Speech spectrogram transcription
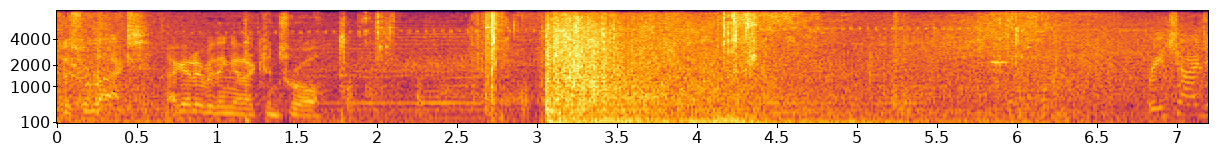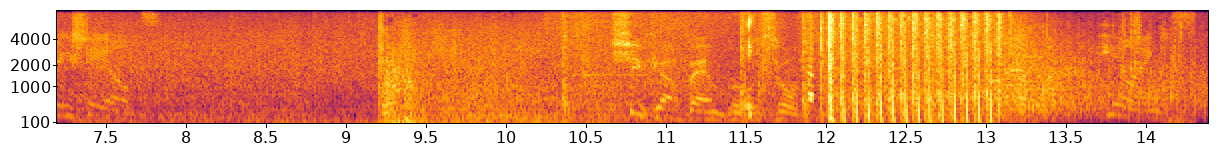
Just relax. I got everything under control. Recharging shields. You got bamboozled. Healing.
